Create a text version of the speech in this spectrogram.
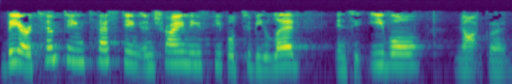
They are tempting, testing, and trying these people to be led into evil, not good.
